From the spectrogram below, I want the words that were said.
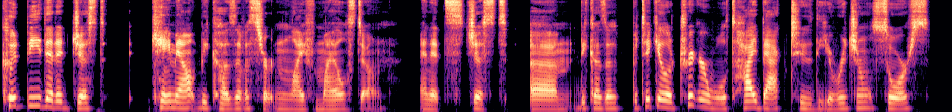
could be that it just came out because of a certain life milestone. And it's just um, because a particular trigger will tie back to the original source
